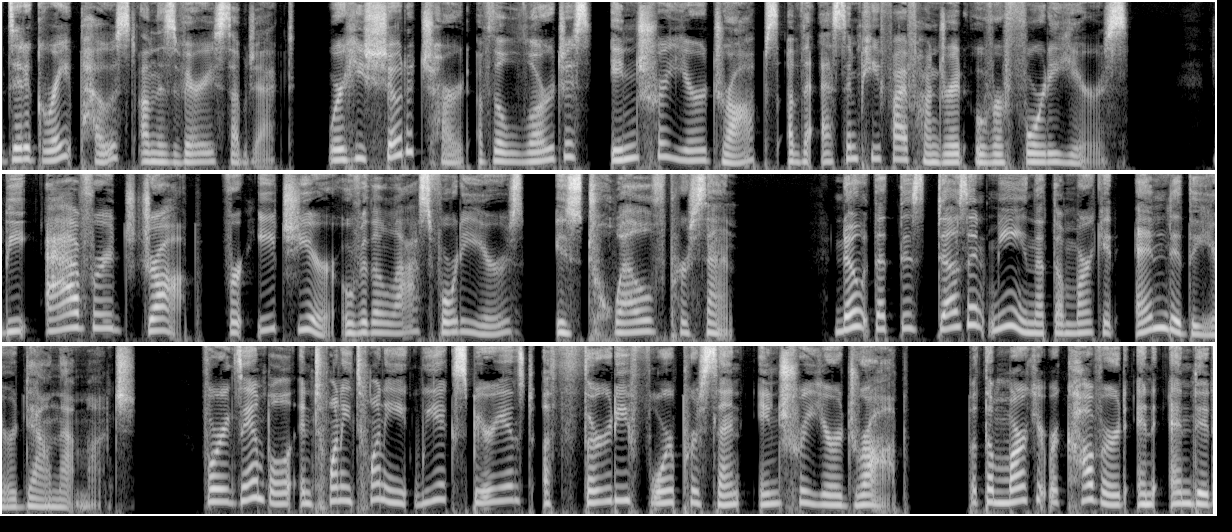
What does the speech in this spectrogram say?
did a great post on this very subject where he showed a chart of the largest intra-year drops of the S&P 500 over 40 years. The average drop for each year over the last 40 years is 12%. Note that this doesn't mean that the market ended the year down that much. For example, in 2020, we experienced a 34% intra year drop, but the market recovered and ended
